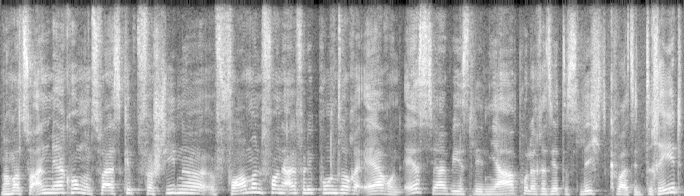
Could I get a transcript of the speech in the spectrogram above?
nochmal zur Anmerkung, und zwar es gibt verschiedene Formen von der Alpha-Liponsäure, R und S, ja, wie es linear polarisiertes Licht quasi dreht.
